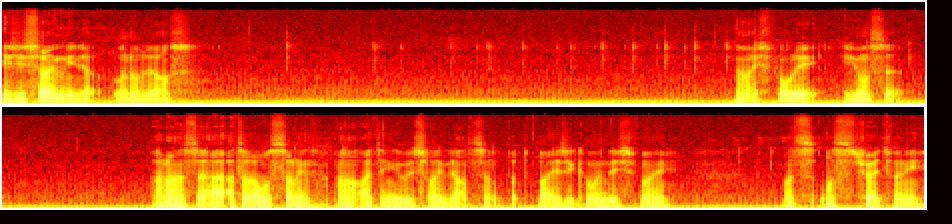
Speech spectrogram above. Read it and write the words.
Is he selling me one of those? No, he's probably... He wants to... I don't understand. I, I thought I was selling. Uh, I think he was selling that, so, but why is he going this way? Let's, let's try 20.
